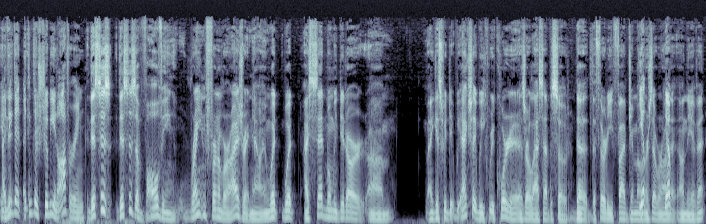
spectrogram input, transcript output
I And think that I think there should be an offering. this is this is evolving right in front of our eyes right now. And what what I said when we did our um I guess we did we actually we recorded it as our last episode, the the 35 gym Yep. owners that were on Yep. the, on the event.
